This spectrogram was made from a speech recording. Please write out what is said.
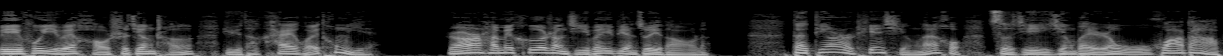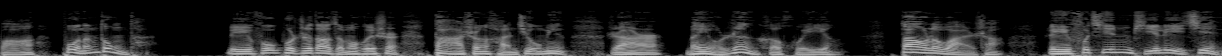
李福以为好事将成，与他开怀痛饮。然而还没喝上几杯，便醉倒了。待第二天醒来后，自己已经被人五花大绑，不能动弹。李福不知道怎么回事，大声喊救命，然而没有任何回应。到了晚上，李福筋疲力尽，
